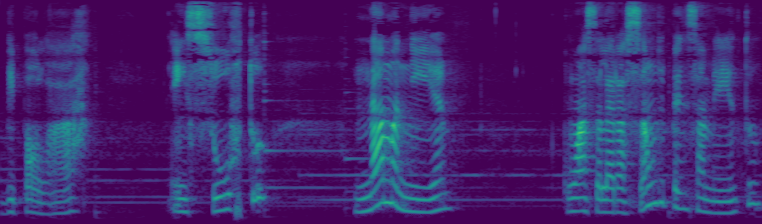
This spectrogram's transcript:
bipolar em surto, na mania, com aceleração de pensamento,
